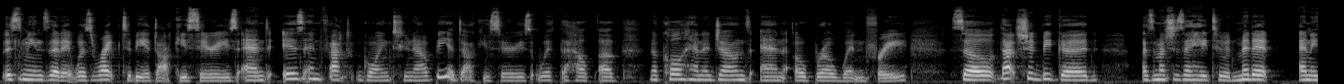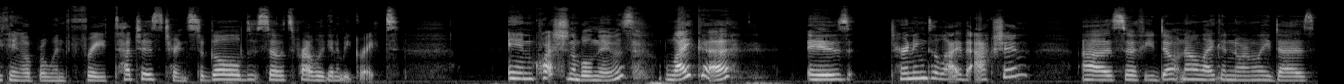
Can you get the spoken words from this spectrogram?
this means that it was ripe to be a docu-series and is in fact going to now be a docu-series with the help of Nicole Hannah-Jones and Oprah Winfrey. So that should be good. As much as I hate to admit it, anything Oprah Winfrey touches turns to gold, so it's probably going to be great. In questionable news, Laika is turning to live action. Uh, so if you don't know, Laika normally does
